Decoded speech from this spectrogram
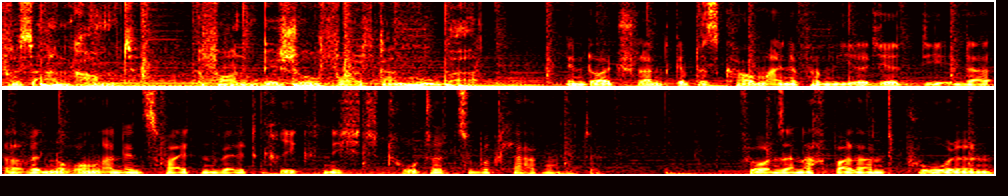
Worauf es ankommt. Von Bischof Wolfgang Huber. In Deutschland gibt es kaum eine Familie, die in der Erinnerung an den Zweiten Weltkrieg nicht Tote zu beklagen hätte. Für unser Nachbarland Polen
